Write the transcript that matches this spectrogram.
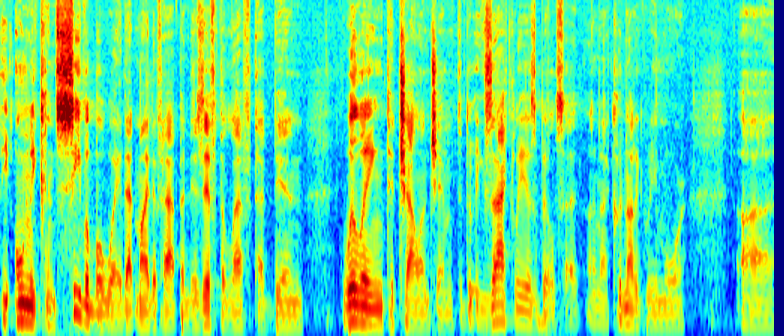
the only conceivable way that might have happened is if the left had been willing to challenge him, to do exactly as Bill said. I mean, I could not agree more. Uh,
